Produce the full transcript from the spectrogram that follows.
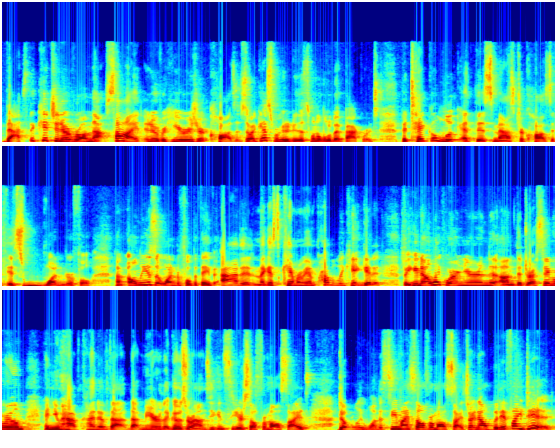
That's the kitchen over on that side, and over here is your closet. So I guess we're gonna do this one a little bit backwards. But take a look at this master closet. It's wonderful. Not only is it wonderful, but they've added, and I guess cameraman probably can't get it, but you know like when you're in the, um, the dressing room and you have kind of that, that mirror that goes around so you can see yourself from all sides? Don't really want to see myself from all sides right now, but if I did,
